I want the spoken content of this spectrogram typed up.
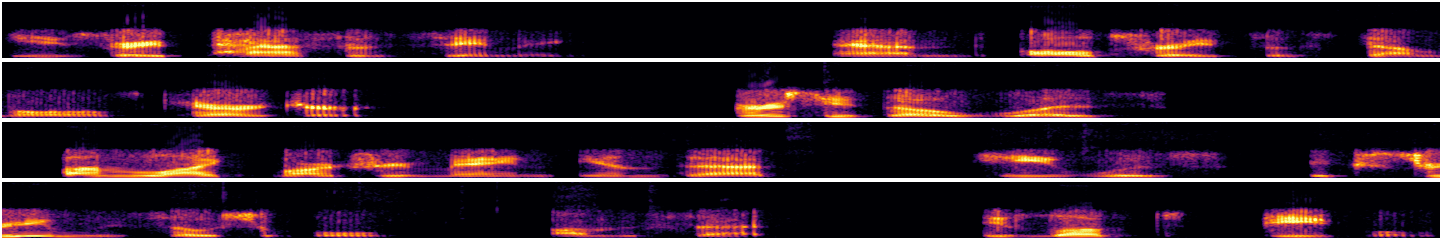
he's very passive seeming, and all traits of Laurel's character. Percy, though, was unlike Marjorie Main in that he was extremely sociable on the set. He loved people,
